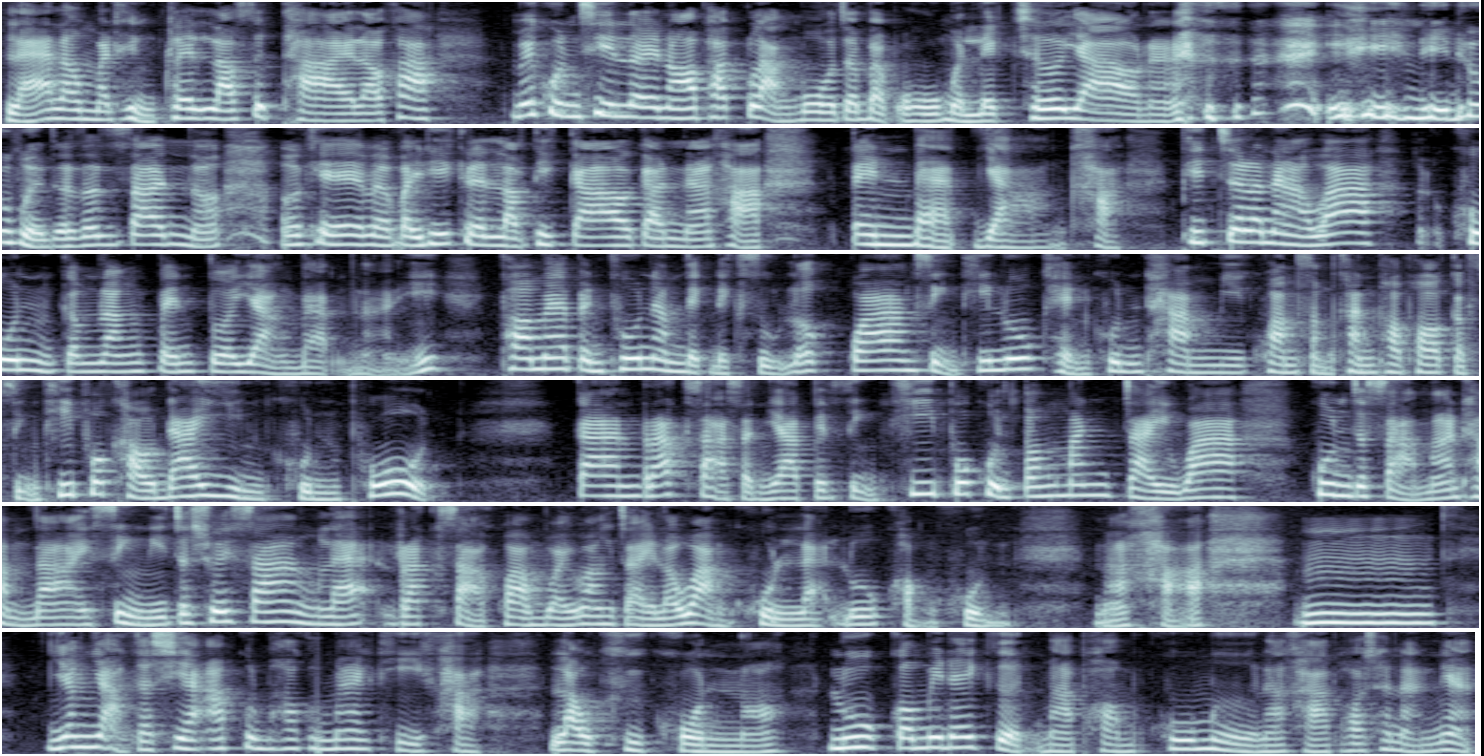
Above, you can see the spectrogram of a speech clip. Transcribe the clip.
และเรามาถึงเคล็ดลับสุดท้ายแล้วค่ะ ไม่คุ้นชินเลยเนาะพักหลังโบจะแบบโอ้โหเหมือนเลคเชอร์ยาวนะอีพีนี้ดูเหมือนจะสั้นๆเนาะโอเคมาไปที่เคล็ดลับที่ 9 กันนะคะ เป็นแบบอย่างค่ะ พิจารณาว่าคุณกำลังเป็นตัวอย่างแบบไหน พ่อแม่เป็นผู้นำเด็กๆ สู่โลกกว้าง สิ่งที่ลูกเห็นคุณทำมีความสำคัญพอๆ กับสิ่งที่พวกเขาได้ยินคุณพูด การรักษาสัญญาเป็นสิ่งที่พวกคุณต้องมั่นใจว่า คุณจะสามารถทำได้ สิ่งนี้จะช่วยสร้างและรักษาความไว้วางใจระหว่างคุณและลูกของคุณนะคะยังอยากจะเชียร์อัพคุณพ่อคุณแม่ทีค่ะเราคือคนเนาะลูกก็ไม่ได้เกิดมาพร้อมคู่มือนะคะ เพราะฉะนั้นเนี่ย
